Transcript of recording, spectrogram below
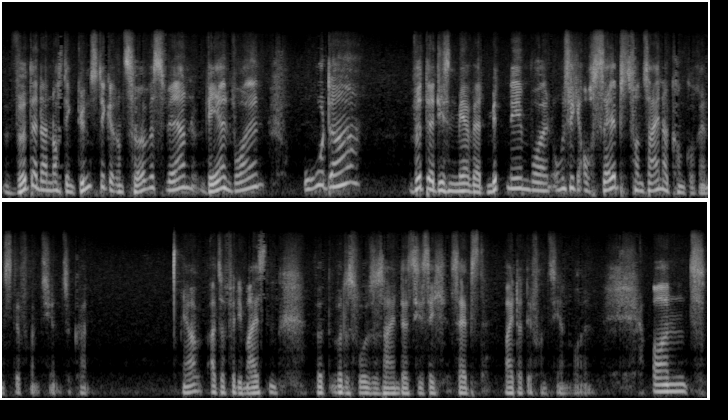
wird er dann noch den günstigeren Service wählen, wählen wollen oder wird er diesen Mehrwert mitnehmen wollen, um sich auch selbst von seiner Konkurrenz differenzieren zu können? Ja, also für die meisten wird, wird es wohl so sein, dass sie sich selbst weiter differenzieren wollen. Und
